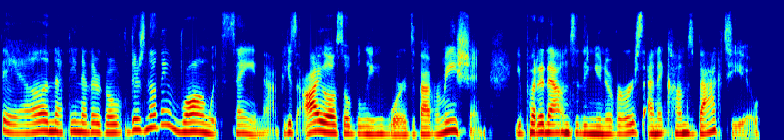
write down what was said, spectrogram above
fail and nothing other go. There's nothing wrong with saying that because I also believe words of affirmation. You put it out into the universe and it comes back to you.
